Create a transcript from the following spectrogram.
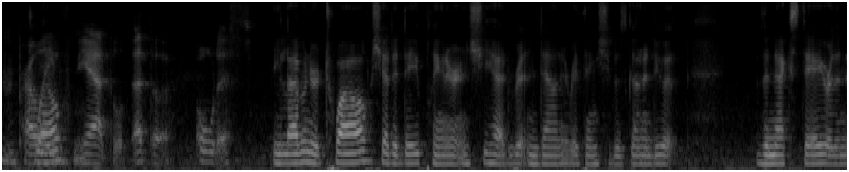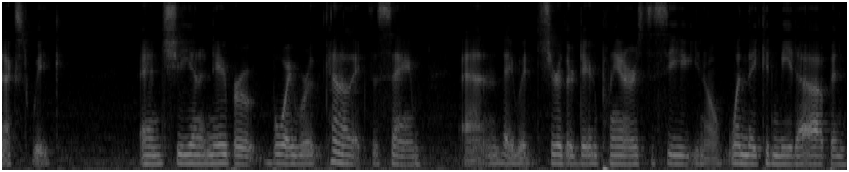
mm, probably 12. yeah at the, at the oldest 11 or 12 she had a day planner and she had written down everything she was going to do it the next day or the next week. And she and a neighbor boy were kind of like the same. And they would share their day planners to see, you know, when they could meet up and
